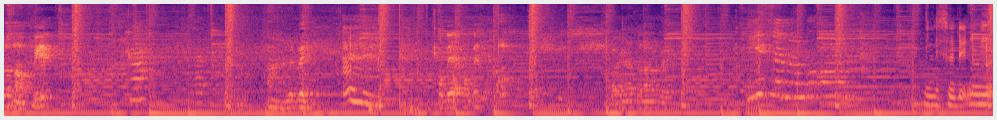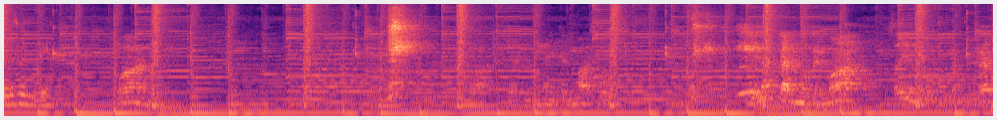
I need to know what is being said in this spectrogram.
Terus Novit. Hah? Ah, lebih. Kobe, kobe. Kobe na tenang, kobe. Ini seneng kok. Ini sudah nunu sudah. One. Wah, jadi naikkan masuk. Enakan mau bema, saya mau bukan kan?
